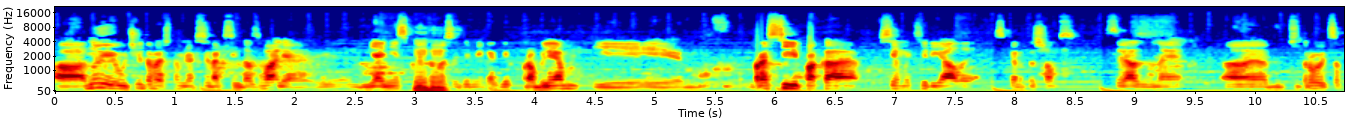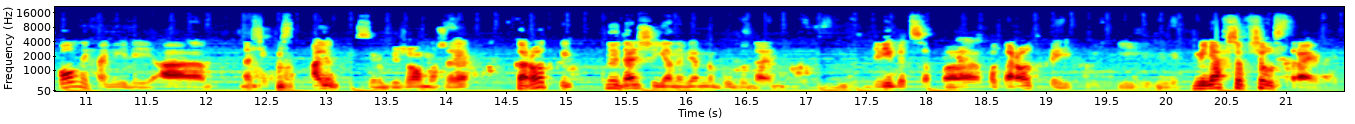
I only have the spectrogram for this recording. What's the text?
а, ну и учитывая, что меня всегда всегда звали, я не испытываю mm-hmm. с этим никаких проблем. И в России пока все материалы с картышом связанные э, титруются полной фамилией, а на всех фестивалях за рубежом уже короткой. Ну и дальше я, наверное, буду да, двигаться по, по короткой. И меня все, все устраивает.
